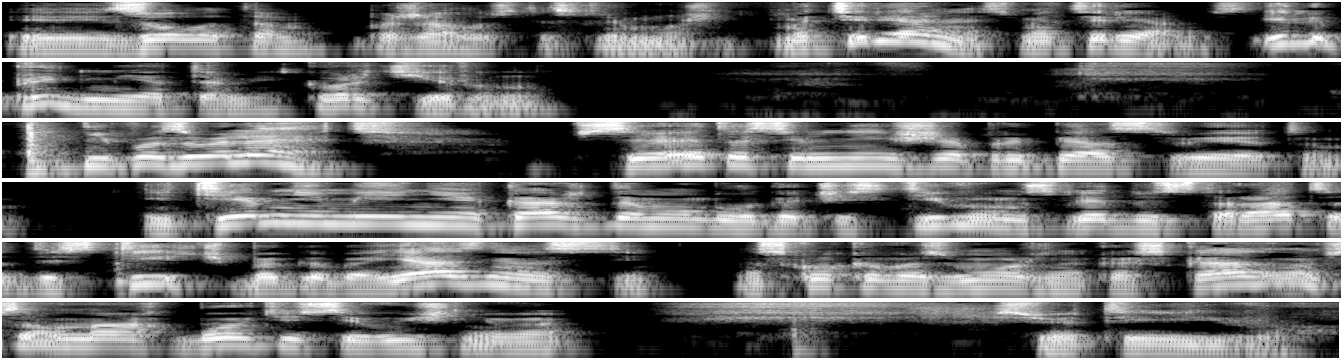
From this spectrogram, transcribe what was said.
э, золотом, пожалуйста, если можно. Материальность, материальность. Или предметами, квартиру. Ну. Не позволяет. Все это сильнейшее препятствие этому. И тем не менее, каждому благочестивому следует стараться достичь богобоязненности, насколько возможно, как сказано в псалмах, бойтесь Всевышнего, святые его.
